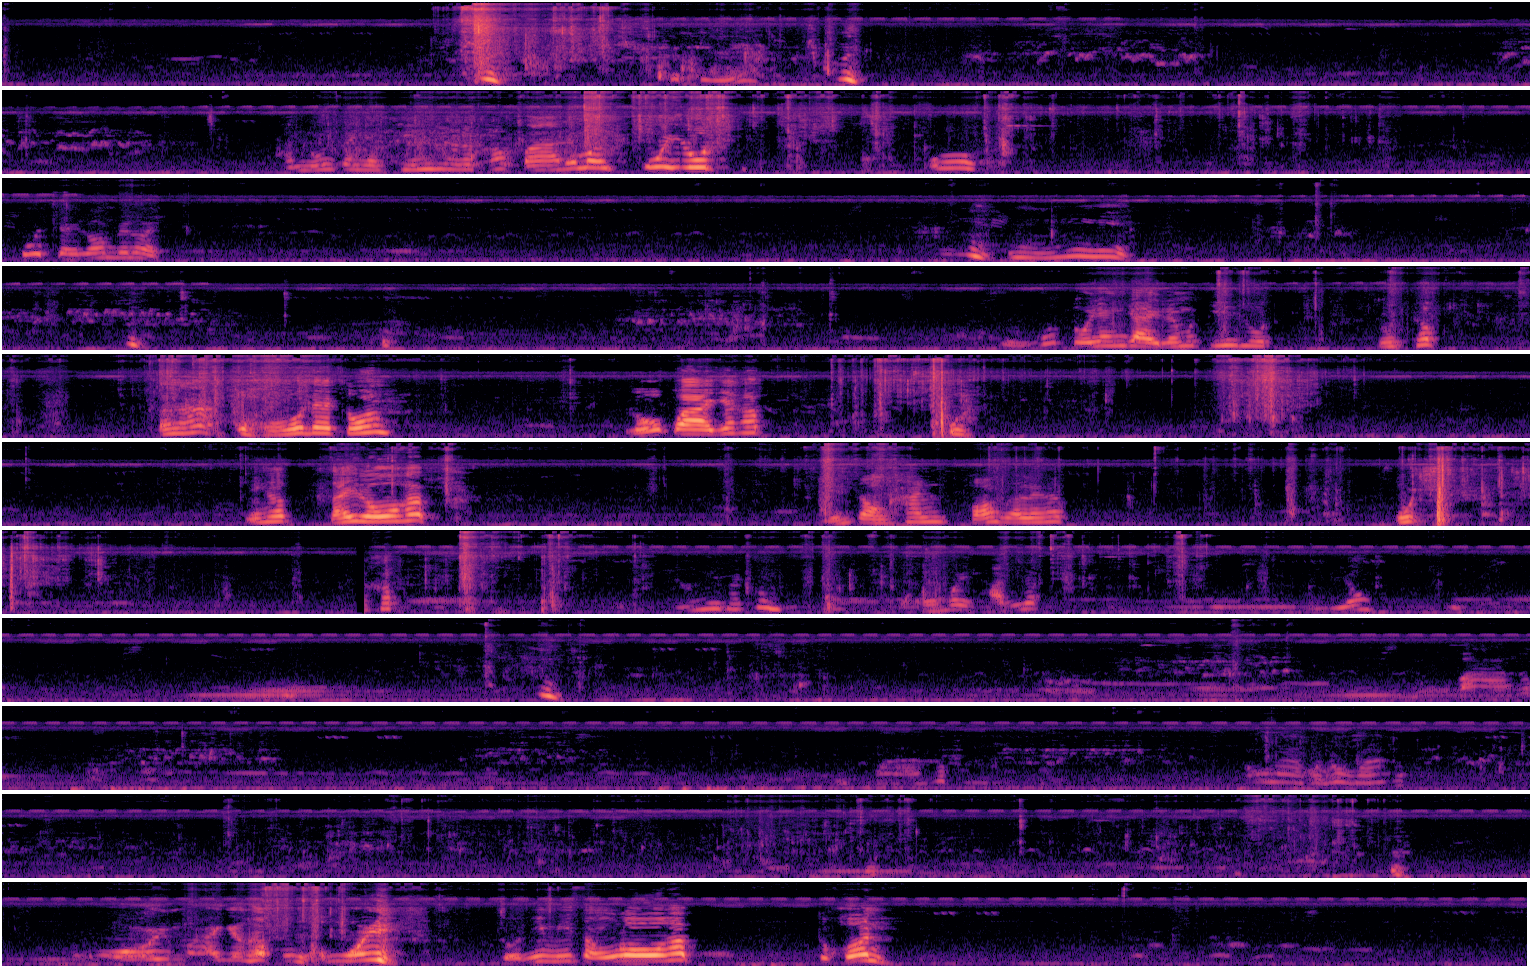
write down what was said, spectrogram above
อันนู้นก็ยังกินอยู่นะเขาป่าได้มั้งอุ้ยหลุดโอ้ อุ้ยใจร้อนไปหน่อยอื้อหือนี่โอ้โหตัวยังใหญ่เลยเมื่อกี้หลุดหลุดครับเอาละโอ้โห ได้ตัวโหลกว่าอีกแล้วครับ นี่ครับไซโลครับเห็นสองคันพร้อมกันเลยครับ อุ้ยนะครับเดี๋ยวนี้ไปก่อน ผมไม่ทันแล้วเดี๋ยวปลา คน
